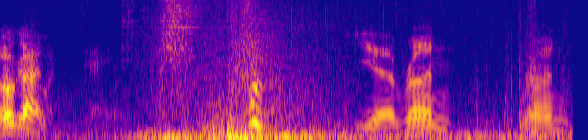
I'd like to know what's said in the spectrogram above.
Oh god. Yeah, run. Run.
